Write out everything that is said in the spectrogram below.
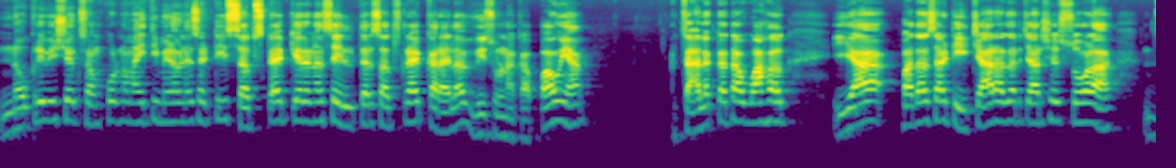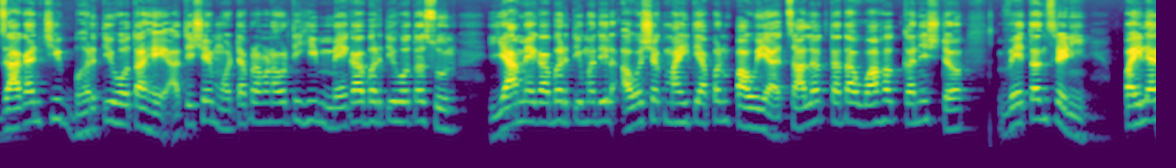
नोकरीविषयक संपूर्ण माहिती मिळवण्यासाठी सबस्क्राईब केलं नसेल तर सबस्क्राईब करायला विसरू नका. पाहूया. चालक तथा वाहक या पदासाठी चार हजार चारशे सोळा जागांची भरती होत आहे. अतिशय मोठ्या प्रमाणावरती ही मेगा भरती होत असून या मेगा भरतीमधील आवश्यक माहिती आपण पाहूया. चालक तथा वाहक कनिष्ठ वेतन श्रेणी. पहिल्या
